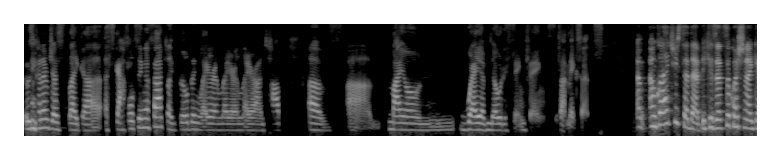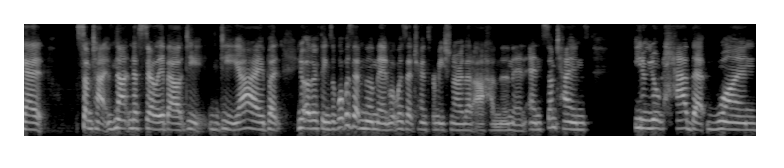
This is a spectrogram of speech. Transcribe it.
It was mm. kind of just like a, a scaffolding effect, like building layer and layer and layer on top of um, my own way of noticing things, if that makes sense. I'm, glad you said that because that's the question I get sometimes not necessarily about D- DEI, but you know other things of what was that moment, what was that transformation or that aha moment, and sometimes you know you don't have that one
